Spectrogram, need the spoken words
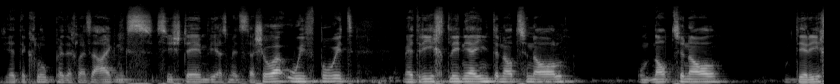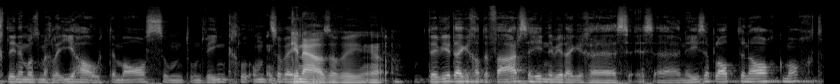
jeder Club hat ein, ein eigenes System, wie es man jetzt schon aufbaut. Man hat Richtlinien international und national. Und die Richtlinien muss man ein bisschen einhalten, Maß und, und Winkel und so weiter. Genau, so wie, ja. Dann wird eigentlich an den Fersen hinten wird eigentlich eine, eine Eisenplatte nachgemacht.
